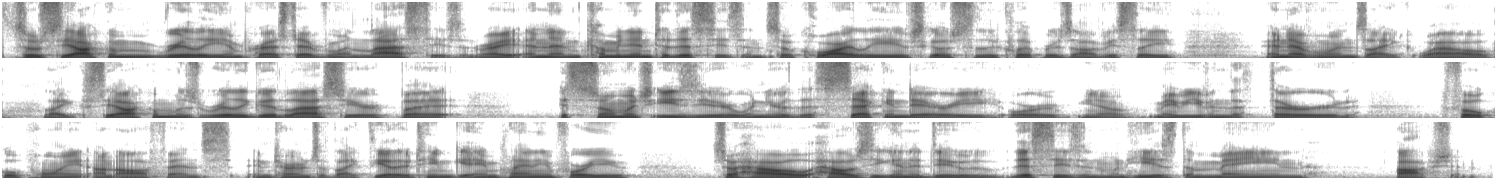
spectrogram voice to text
so Siakam really impressed everyone last season, right? And then coming into this season, so Kawhi leaves, goes to the Clippers, obviously, and everyone's like, "Wow, like Siakam was really good last year, but it's so much easier when you're the secondary or you know maybe even the third focal point on offense in terms of like the other team game planning for you. So how how is he going to do this season when he is the main option?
